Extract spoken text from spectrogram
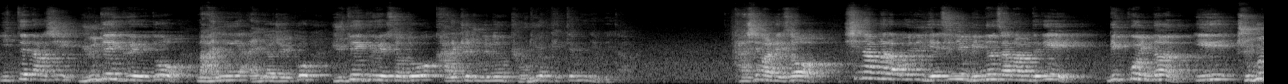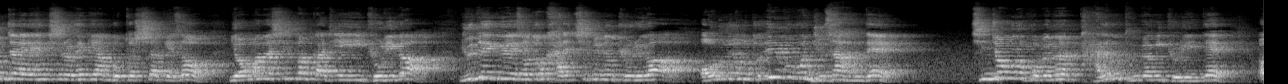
이때 당시 유대교에도 많이 알려져 있고 유대교에서도 가르쳐 주고 있는 교리였기 때문입니다. 다시 말해서 신앙을 하고 있는 예수님 믿는 사람들이 믿고 있는 이 죽은 자의 행실을 회개함부터 시작해서 영원한 심판까지의 이 교리가 유대교에서도 가르치고 있는 교리와 어느 정도 일부분 유사한데 진정으로 보면은 다른 분명히 교리인데 어,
